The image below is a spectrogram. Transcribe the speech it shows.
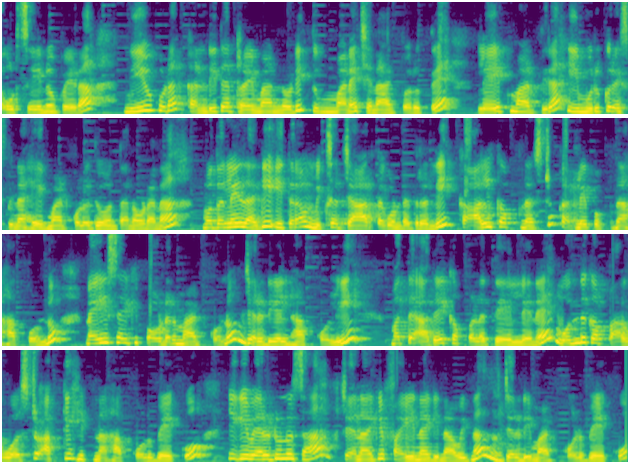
ಡೌಟ್ಸ್ ಏನೂ ಬೇಡ. ನೀವು ಕೂಡ ಖಂಡಿತ ಟ್ರೈ ಮಾಡಿ ನೋಡಿ ತುಂಬಾ ಚೆನ್ನಾಗಿ ಬರುತ್ತೆ. ಲೇಟ್ ಮಾಡ್ತೀರಾ? ಈ ಮುರುಕು ರೆಸಿಪಿನ ಹೇಗೆ ಮಾಡ್ಕೊಳ್ಳೋದು ಅಂತ ನೋಡೋಣ. ಮೊದಲನೇದಾಗಿ ಈ ತರ ಒಂದು ಮಿಕ್ಸರ್ ಜಾರ್ ತಗೊಂಡದ್ರಲ್ಲಿ ಕಾಲ್ ಕಪ್ನಷ್ಟು ಕಡಲೆಪಪ್ಪನ ಹಾಕ್ಕೊಂಡು ನೈಸಾಗಿ ಪೌಡರ್ ಮಾಡಿಕೊಂಡು ಜರಡಿಯಲ್ಲಿ ಹಾಕೊಳ್ಳಿ ಮತ್ತೆ ಅದೇ ಕಪ್ ಅಳತೆಯಲ್ಲೇನೆ ಒಂದು ಕಪ್ ಆಗುವಷ್ಟು ಅಕ್ಕಿ ಹಿಟ್ಟನ್ನ ಹಾಕ್ಕೊಳ್ಬೇಕು. ಈಗ ಇವೆರಡೂ ಸಹ ಚೆನ್ನಾಗಿ ಫೈನ್ ಆಗಿ ನಾವು ಇದನ್ನ ಜರಡಿ ಮಾಡ್ಕೊಳ್ಬೇಕು.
